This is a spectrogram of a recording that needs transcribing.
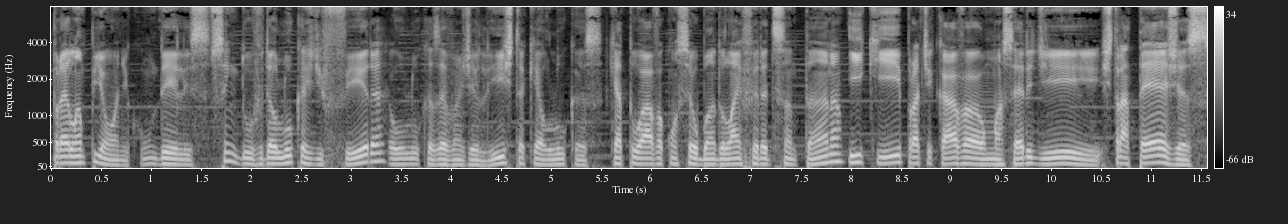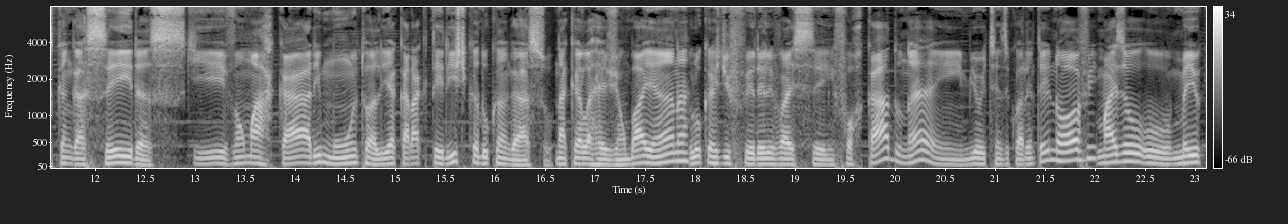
pré-lampiônico. Um deles, sem dúvida, é o Lucas de Feira, ou o Lucas Evangelista, que é o Lucas que atuava com seu bando lá em Feira de Santana e que praticava uma série de estratégias cangaceiras que vão marcar e muito ali a característica do cangaço naquela região baiana. Lucas de Feira ele vai ser enforcado, né, em 1849, mas o, o meio que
